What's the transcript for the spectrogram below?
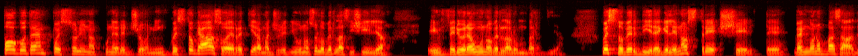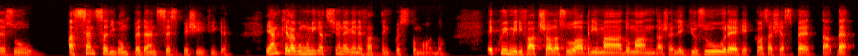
poco tempo e solo in alcune regioni. In questo caso RT era maggiore di 1 solo per la Sicilia e inferiore a 1 per la Lombardia. Questo per dire che le nostre scelte vengono basate su assenza di competenze specifiche e anche la comunicazione viene fatta in questo modo. E qui mi rifaccio alla sua prima domanda, cioè le chiusure, che cosa ci aspetta? Beh,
